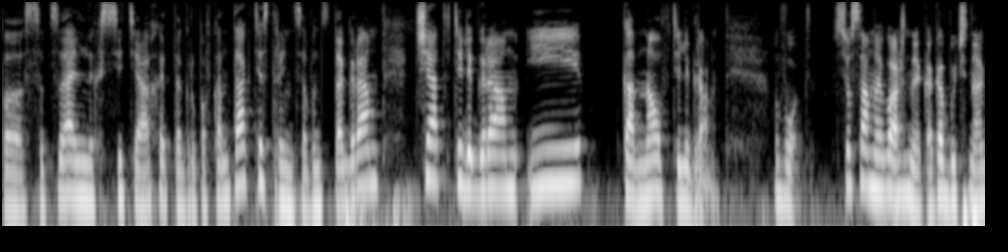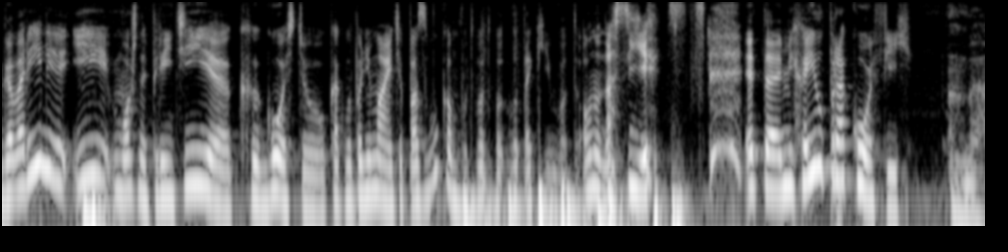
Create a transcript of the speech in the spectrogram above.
в социальных сетях. Это группа ВКонтакте, страница в Инстаграм, чат в Телеграм и канал в Телеграм. Вот. Все самое важное, как обычно, оговорили, и можно перейти к гостю. Как вы понимаете по звукам, вот, вот, вот, вот таким вот, он у нас есть. Это Михаил Прокофий. Да,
